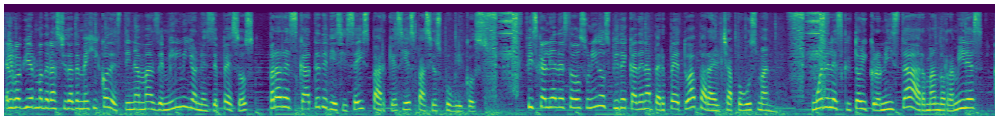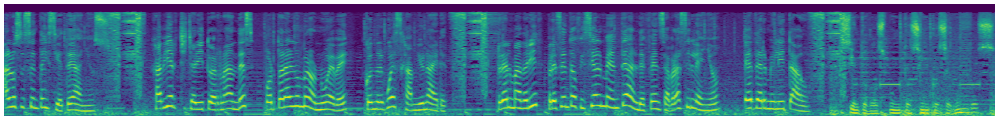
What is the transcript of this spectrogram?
El gobierno de la Ciudad de México destina más de mil millones de pesos para rescate de 16 parques y espacios públicos. Fiscalía de Estados Unidos pide cadena perpetua para el Chapo Guzmán. Muere el escritor y cronista Armando Ramírez a los 67 años. Javier Chicharito Hernández portará el número 9 con el West Ham United. Real Madrid presenta oficialmente al defensa brasileño Eder Militao. 102.5 segundos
